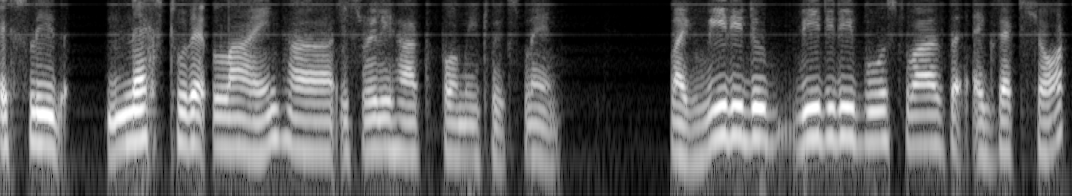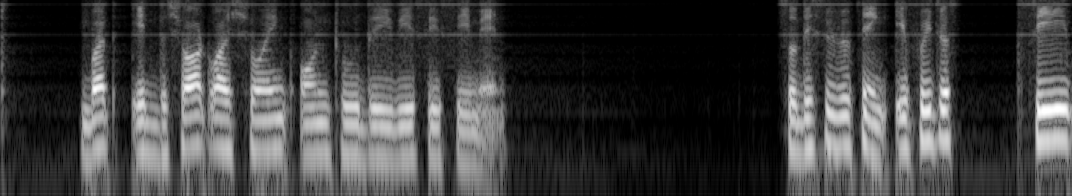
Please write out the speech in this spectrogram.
actually next to that line uh, it's really hard for me to explain. Like VDD, VDD boost was the exact short but it the short was showing onto the VCC main. So this is the thing. If we just see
